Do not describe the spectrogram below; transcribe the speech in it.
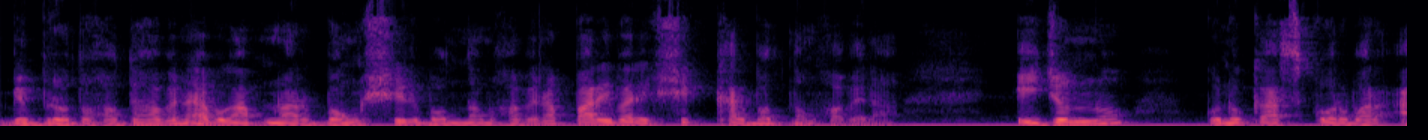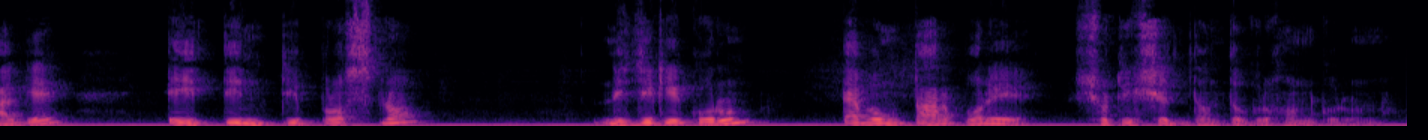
বিব্রত হতে হবে না এবং আপনার বংশের বদনাম হবে না, পারিবারিক শিক্ষার বদনাম হবে না। এই জন্য কোনো কাজ করবার আগে এই তিনটি প্রশ্ন নিজেকে করুন এবং তারপরে সঠিক সিদ্ধান্ত গ্রহণ করুন।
